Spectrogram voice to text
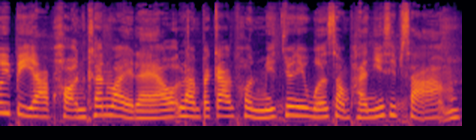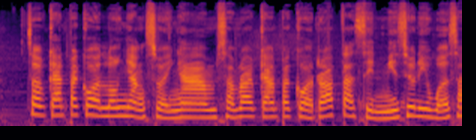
ุ้ยปิยาพรเคลื่อนไหวแล้ว หลังประกาศผลมิสยูนิเวิร์ส 2023จบการประกวดลงอย่างสวยงามสำหรับการประกวดรอบตัดสินมิ s ยูนิเวิร์ส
